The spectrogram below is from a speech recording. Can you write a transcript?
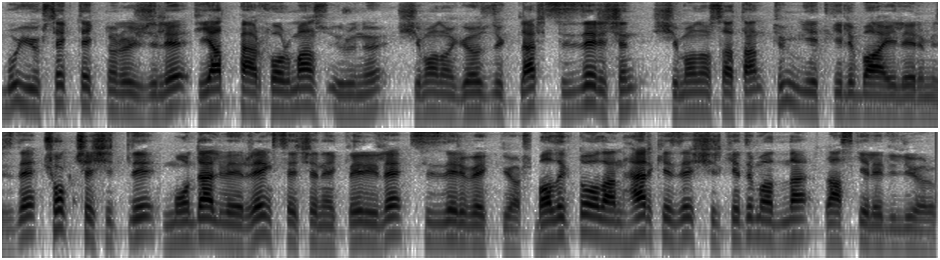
bu yüksek teknolojili fiyat performans ürünü Shimano gözlükler sizler için Shimano satan tüm yetkili bayilerimizde çok çeşitli model ve renk seçenekleriyle sizleri bekliyor. Balıkta olan herkese şirketim adına rastgele diliyorum.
